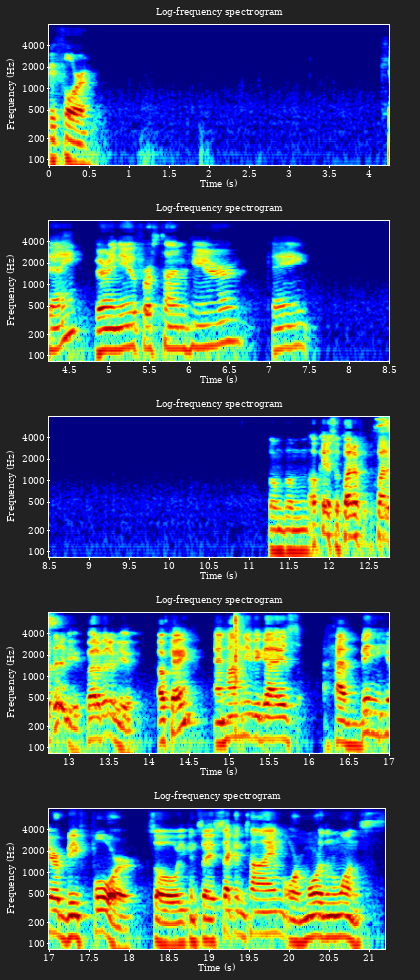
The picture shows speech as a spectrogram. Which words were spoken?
before? Okay, very new, first time here. Okay, Boom, boom. Okay, so quite a quite a bit of you, quite a bit of you. Okay, and how many of you guys have been here before? So you can say second time or more than once.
